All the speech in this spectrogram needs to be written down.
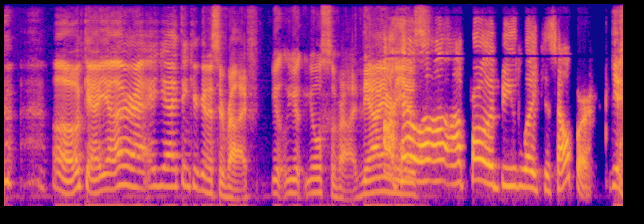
Oh, okay. Yeah, all right. Yeah, I think you're gonna survive. You'll you, you'll survive. The Oh, irony hell, is, I'll, I'll probably be like his helper. yeah,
